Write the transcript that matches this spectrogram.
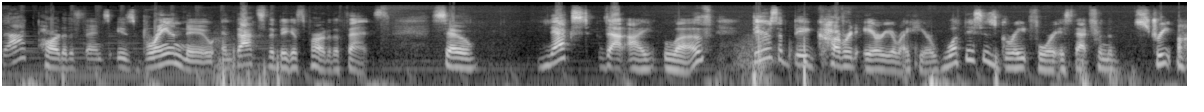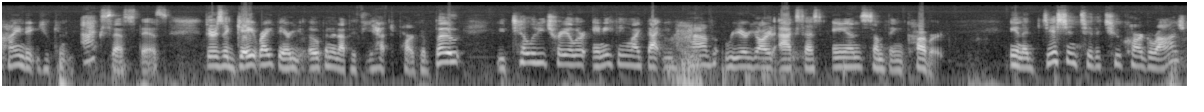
back part of the fence is brand new, and that's the biggest part of the fence. So Next that I love, there's a big covered area right here. What this is great for is that from the street behind it, you can access this. There's a gate right there. You open it up if you have to park a boat, utility trailer, anything like that. You have rear yard access and something covered. In addition to the two car garage,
